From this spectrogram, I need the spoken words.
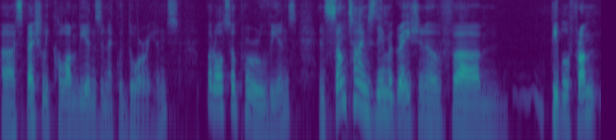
uh, especially Colombians and Ecuadorians, but also Peruvians. And sometimes the immigration of um, people from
